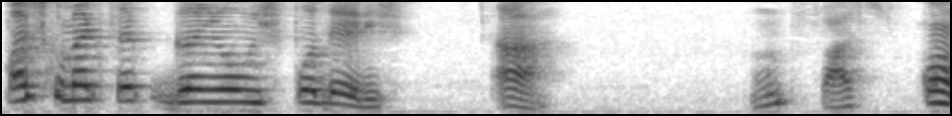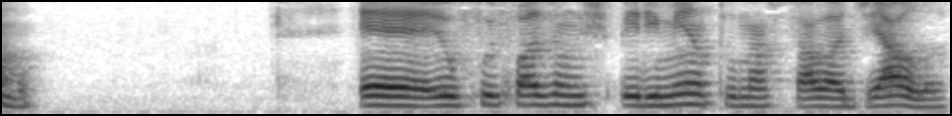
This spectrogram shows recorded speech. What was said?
Mas como é que você ganhou os poderes? Ah, muito fácil. Como? É, eu fui fazer um experimento na sala de aula.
